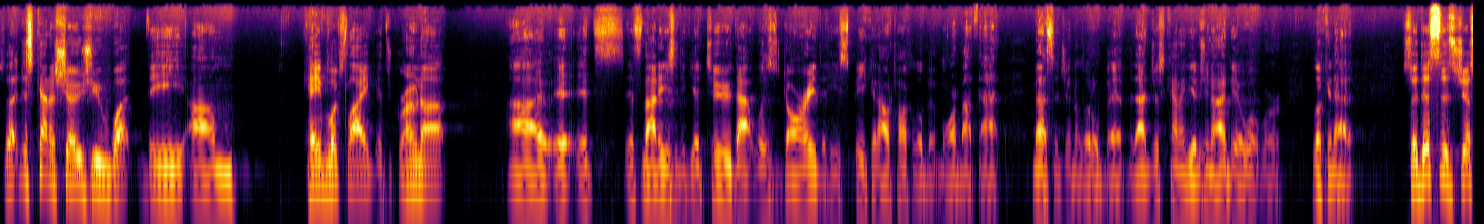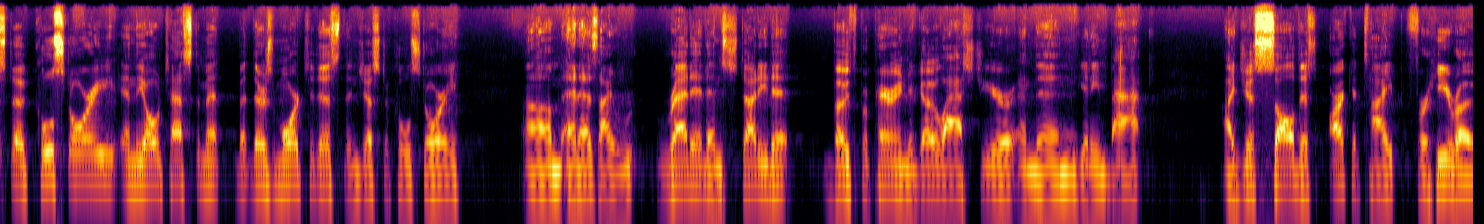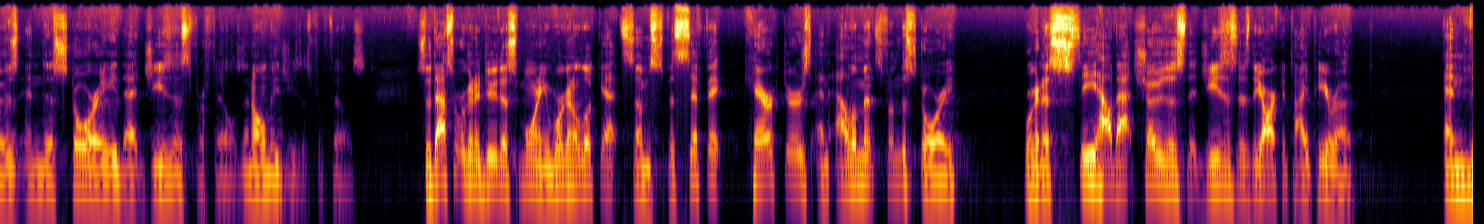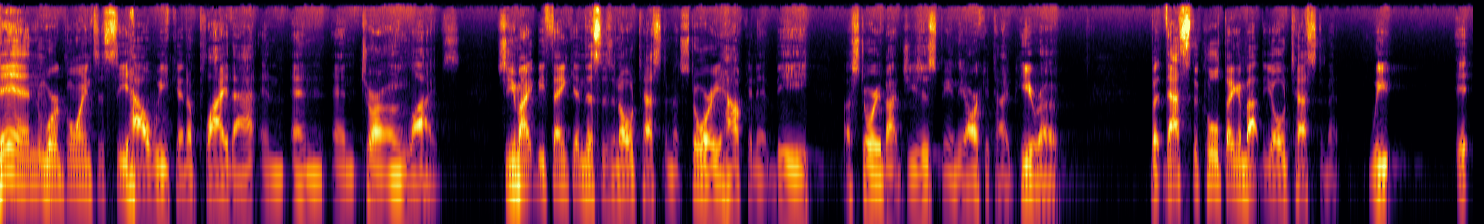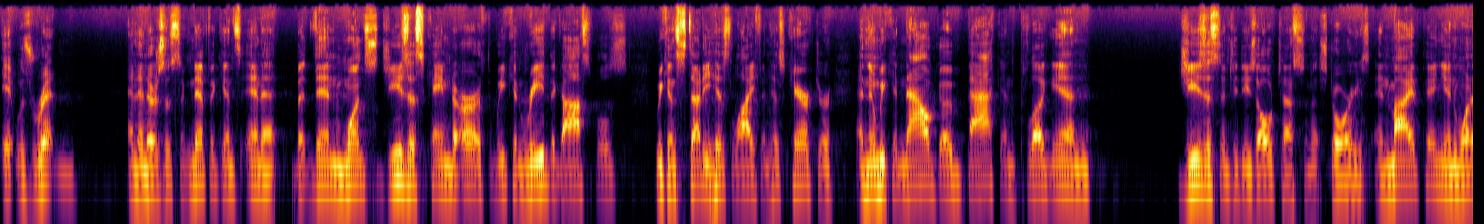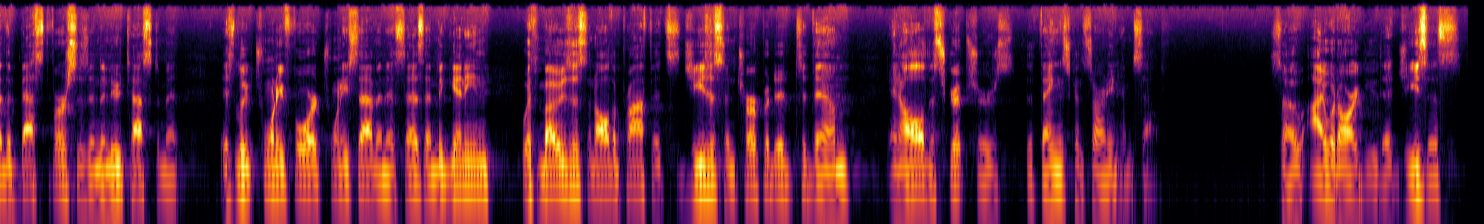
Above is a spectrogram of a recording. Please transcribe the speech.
So that just kind of shows you what the um, cave looks like. It's grown up. Uh, it, it's, it's not easy to get to. That was Dari that he's speaking. I'll talk a little bit more about that message in a little bit, but that just kind of gives you an idea what we're looking at. So, this is just a cool story in the Old Testament, but there's more to this than just a cool story. Um, and as I read it and studied it, both preparing to go last year and then getting back, I just saw this archetype for heroes in this story that Jesus fulfills and only Jesus fulfills. So that's what we're going to do this morning. We're going to look at some specific characters and elements from the story. We're going to see how that shows us that Jesus is the archetype hero. And then we're going to see how we can apply that and, and, and to our own lives. So you might be thinking this is an Old Testament story. How can it be a story about Jesus being the archetype hero? But that's the cool thing about the Old Testament. We, it, it was written and there's a significance in it. But then once Jesus came to earth, we can read the Gospels, we can study his life and his character, and then we can now go back and plug in Jesus into these Old Testament stories. In my opinion, one of the best verses in the New Testament is Luke 24, 27. It says, And beginning with Moses and all the prophets, Jesus interpreted to them in all the scriptures the things concerning himself. So I would argue that Jesus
